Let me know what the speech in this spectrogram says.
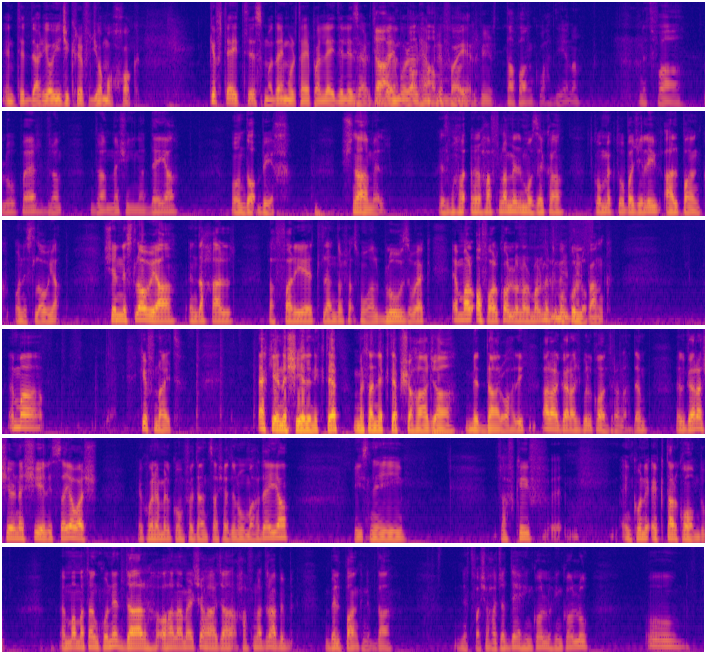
int id-dar, jew jiġikrif ġo moħħok. Kif tgħid, isma' da jmur tajjeb għal Lady Lizard, jew da jmur għal Hemply Fire. kbir ta' punk waħdiena. Nitfa' looper, drum, drum machine għaddejja, u ndoqq bih. X'nagħmel? Ħafna mill-mużika tkun miktuba ġieli għall-punk u nislowja. X'innislowja, indaħħal l-affarijiet li għandhom xaqsmu għal blues u hekk, imma l-qofol kollu normalment ikun kollu funk. Imma kif ngħid, hekk jien xieli nikteb, meta nikteb xi ħaġa mid-dar waħdi, ara l-garaġ bil-kontra naħdem. Il-garaġ jirna xieli issa jew għax ikun hemm il-konfidenza x'edin huma ħdejja, jisni Taf kif inkun iktar komdu. Imma meta nkun id-dar u ħa nagħmel xi ħaġa ħafna drabi bil-punk nibda nitfa' xi ħaġa d ħin kollu, ħin kollu. U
